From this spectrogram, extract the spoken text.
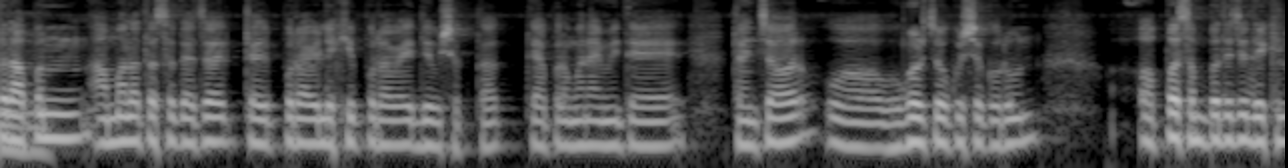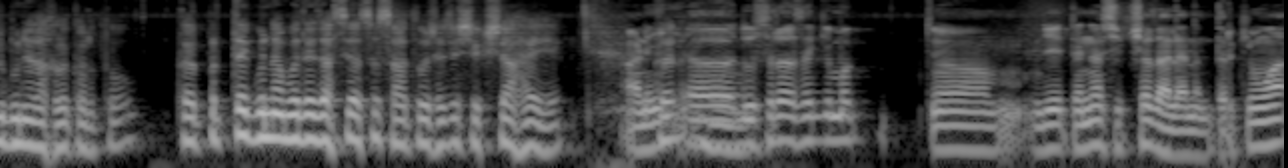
तर आपण आम्हाला तसं त्याचं ते पुरावे लेखी पुरावे देऊ शकतात. त्याप्रमाणे आम्ही ते त्यांच्यावर उघड चौकशी करून अपसंपत्तीचे देखील गुन्हे दाखल करतो. तर प्रत्येक गुन्ह्यामध्ये जास्तीत जास्त सात वर्षाची शिक्षा आहे. आणि दुसरं असं की मग म्हणजे त्यांना शिक्षा झाल्यानंतर किंवा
